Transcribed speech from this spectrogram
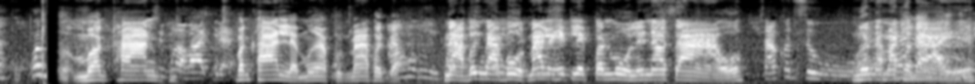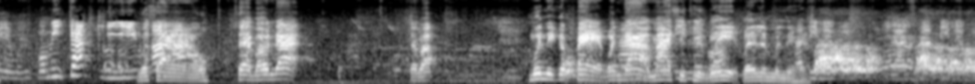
ละเออเมื่อทานสิเมื่อว่าอีแหละวันคานแหละเมื่อผุดมาเพิ่นก็เอาผู้อื่นหน้าเบิ่งหน้าบูดมาเลยเฮ็ดเล็บก้อนหมูเลยเนาะสาว สาวคนสู่เงินเอามาเท่าใดบ่มีจักขีเมื่อสาวแซ่บบ่วันด้าแซ่บบ่มื้อนี้ก็แปลกวันด้ามาสิถึงเลขเลยแล้วมื้อนี้ชาฮะตีเลยบ่เวลาชาตีเลยบ่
